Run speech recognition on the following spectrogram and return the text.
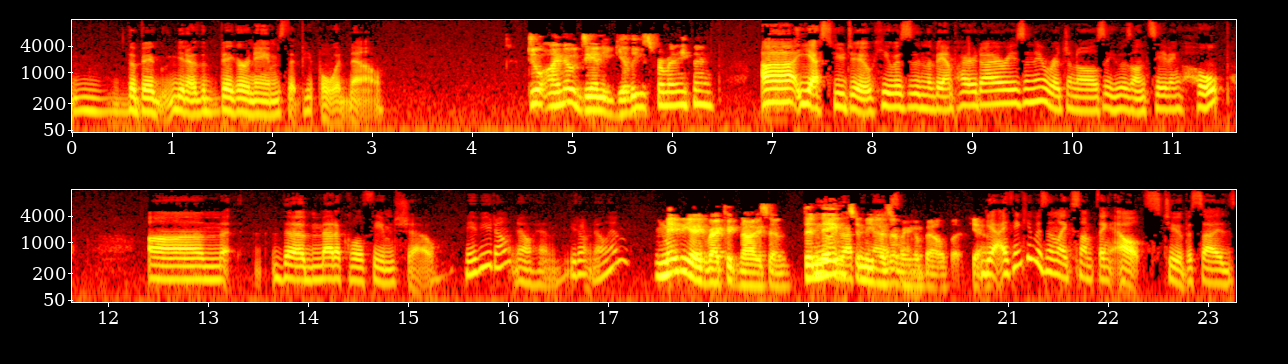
the big you know the bigger names that people would know. Do I know Danny Gillies from anything? Uh, yes, you do. He was in the Vampire Diaries in the originals. He was on Saving Hope, um, the medical themed show. Maybe you don't know him. You don't know him? Maybe I'd recognize him. The You name to me doesn't him. ring a bell, but yeah. Yeah, I think he was in like something else too. Besides,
